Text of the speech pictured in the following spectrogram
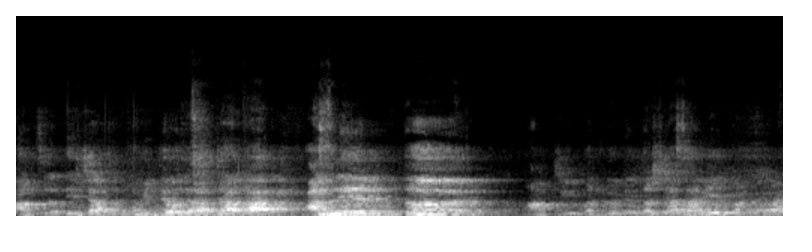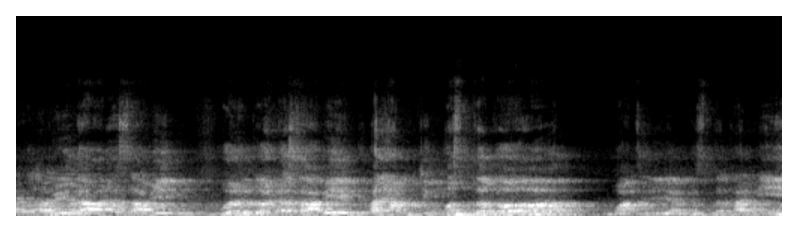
आमचं देशाचं भवितव्य जर आमच्या हातात असेल तर आमची मनगट कशी असावी वेदार असावी बळकट असावी आणि आमची मस्तक वाचलेल्या पुस्तकाने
